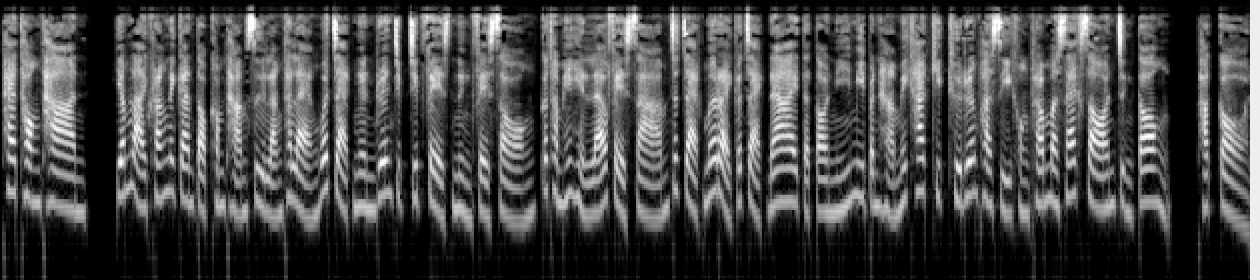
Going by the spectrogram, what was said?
แพทองทาน ย้ำหลายครั้งในการตอบคำถามสื่อหลังแถลงว่าแจกเงินเรื่องจิบจิบเฟสหนึ่งเฟสสองก็ทำให้เห็นแล้วเฟสสามจะแจกเมื่อไหร่ก็แจกได้ แต่ตอนนี้มีปัญหาไม่คาดคิดคือเรื่องภาษีของทรัมป์มาแทรกซ้อนจึงต้อง พักก่อน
